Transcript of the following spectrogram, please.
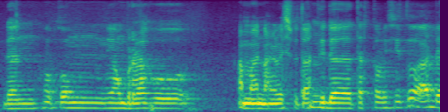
Dan hukum yang berlaku Sama anak Illuspiton. tidak tertulis itu ada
